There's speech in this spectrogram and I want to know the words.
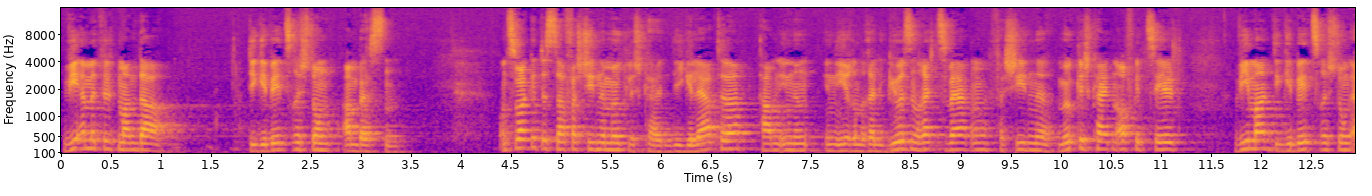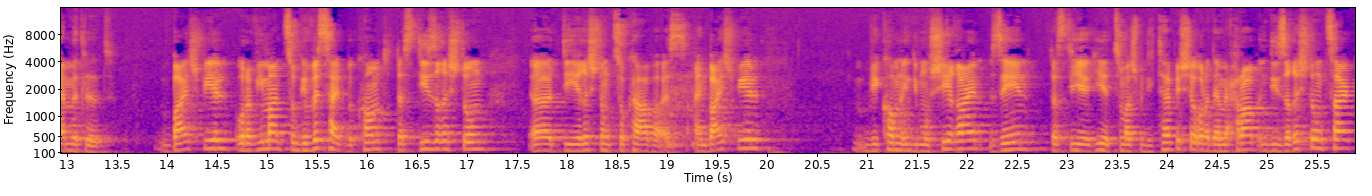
Wie ermittelt man da die Gebetsrichtung am besten? Und zwar gibt es da verschiedene Möglichkeiten. Die Gelehrte haben in ihren religiösen Rechtswerken verschiedene Möglichkeiten aufgezählt, wie man die Gebetsrichtung ermittelt. Beispiel oder wie man zur Gewissheit bekommt, dass diese Richtung äh, die Richtung zur Kaaba ist. Ein Beispiel, wir kommen in die Moschee rein, sehen, dass die hier zum Beispiel die Teppiche oder der Mihrab in diese Richtung zeigt,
